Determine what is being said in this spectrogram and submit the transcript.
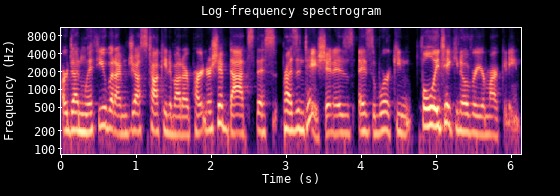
are done with you but i'm just talking about our partnership that's this presentation is is working fully taking over your marketing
